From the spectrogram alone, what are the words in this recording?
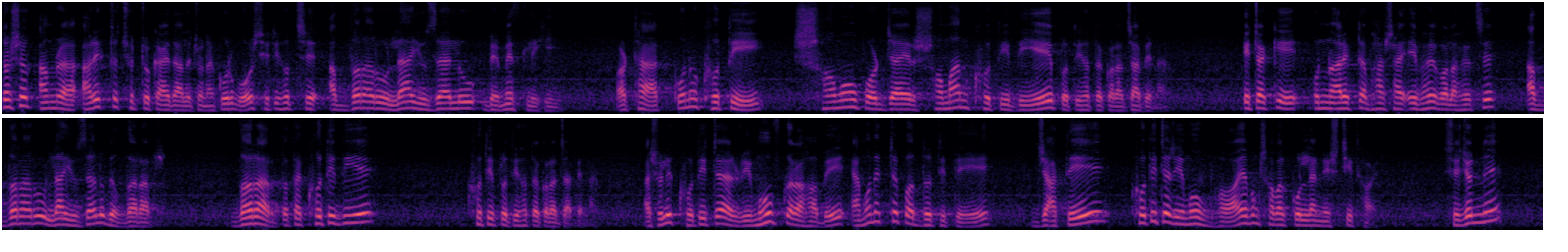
দর্শক, আমরা আরেকটা ছোট্ট কায়দা আলোচনা করব, সেটি হচ্ছে আব্দারারু লা ইউজালু বেমেসলিহি, অর্থাৎ কোনো ক্ষতি সম পর্যায়ের সমান ক্ষতি দিয়ে প্রতিহত করা যাবে না। এটাকে অন্য আরেকটা ভাষায় এভাবে বলা হয়েছে আব্দারারু লা ইউজালু বেদারার দরার তথা ক্ষতি দিয়ে ক্ষতি প্রতিহত করা যাবে না। আসলে ক্ষতিটা রিমুভ করা হবে এমন একটা পদ্ধতিতে যাতে ক্ষতিটা রিমুভ হয় এবং সবার কল্যাণ নিশ্চিত হয়। সেজন্যে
